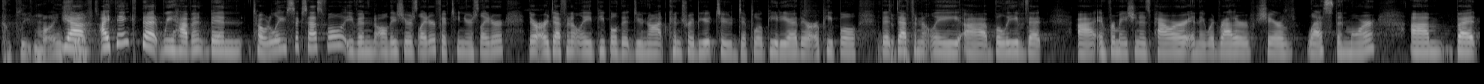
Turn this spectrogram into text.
complete mind yeah, shift. Yeah, I think that we haven't been totally successful, even all these years later, 15 years later. There are definitely people that do not contribute to Diplopedia. There are people that definitely uh, believe that uh, information is power and they would rather share less than more. Um, but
